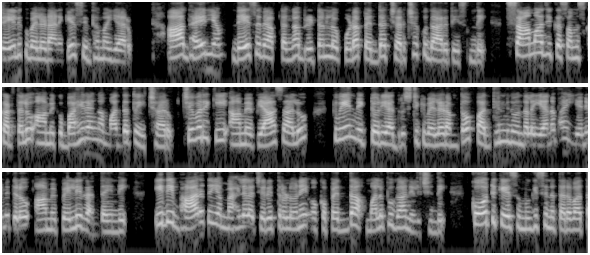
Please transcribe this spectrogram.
జైలుకు వెళ్ళడానికే సిద్ధమయ్యారు. ఆ ధైర్యం దేశవ్యాప్తంగా బ్రిటన్లో కూడా పెద్ద చర్చకు దారితీసింది. సామాజిక సంస్కర్తలు ఆమెకు బహిరంగ మద్దతు ఇచ్చారు. చివరికి ఆమె వ్యాసాలు క్వీన్ విక్టోరియా దృష్టికి వెళ్ళడంతో పద్దెనిమిది వందల ఎనభై ఎనిమిదిలో ఆమె పెళ్ళి రద్దయింది. ఇది భారతీయ మహిళల చరిత్రలోనే ఒక పెద్ద మలుపుగా నిలిచింది. కోర్టు కేసు ముగిసిన తర్వాత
